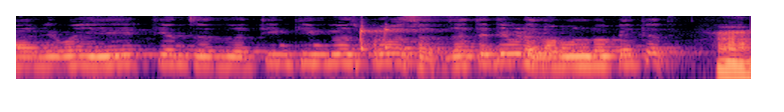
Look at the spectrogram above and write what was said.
मग हे त्यांचं द- तीन तीन दिवस प्रवासात जाते तेवढ्या लांबून लोक येतात. हां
